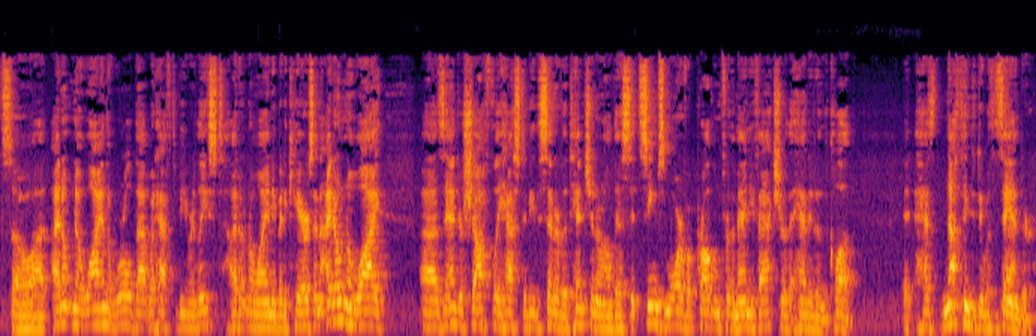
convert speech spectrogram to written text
So uh, I don't know why in the world that would have to be released. I don't know why anybody cares, and I don't know why uh, Xander Schauffele has to be the center of attention on all this. It seems more of a problem for the manufacturer that had it in the club. It has nothing to do with Xander.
